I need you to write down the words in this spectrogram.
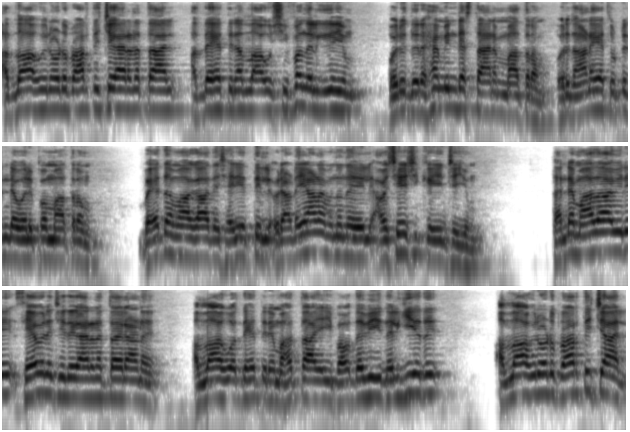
അള്ളാഹുവിനോട് പ്രാർത്ഥിച്ച കാരണത്താൽ അദ്ദേഹത്തിന് അള്ളാഹു ശിഫ നൽകുകയും ഒരു ദിർഹമിന്റെ സ്ഥാനം മാത്രം ഒരു നാണയത്തുട്ടിന്റെ വലിപ്പം മാത്രം ഭേദമാകാതെ ശരീരത്തിൽ ഒരടയാളം എന്ന നിലയിൽ അവശേഷിക്കുകയും ചെയ്യും. തന്റെ മാതാവിന് സേവനം ചെയ്ത കാരണത്താലാണ് അള്ളാഹു അദ്ദേഹത്തിന് മഹത്തായ ഈ പദവി നൽകിയത്. അള്ളാഹുവിനോട് പ്രാർത്ഥിച്ചാൽ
